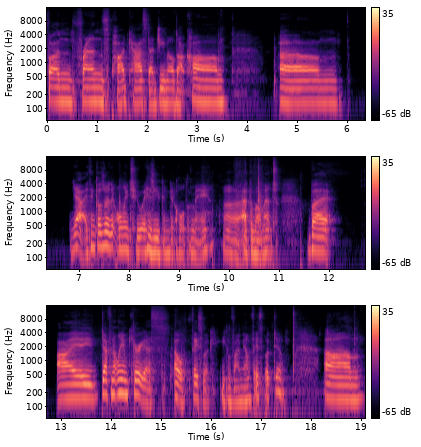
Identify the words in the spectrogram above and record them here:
funfriendspodcast at gmail.com. Um, yeah, I think those are the only two ways you can get a hold of me uh, at the moment. But I definitely am curious. Oh, Facebook. You can find me on Facebook too. Um,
